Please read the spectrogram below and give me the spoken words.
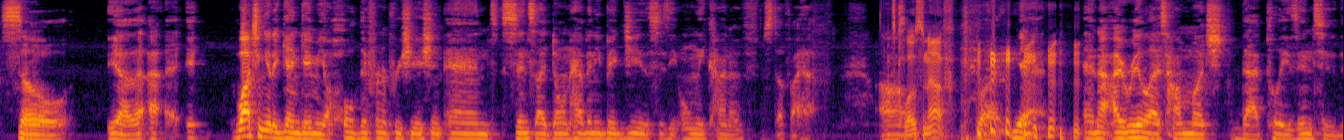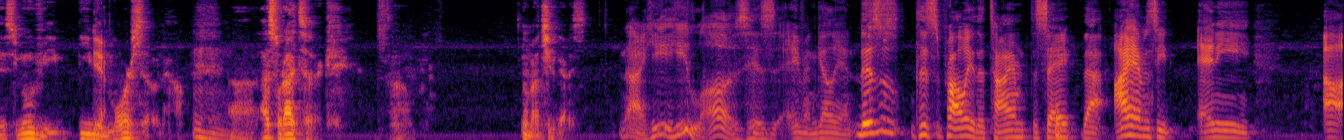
so yeah, that, I, it, watching it again gave me a whole different appreciation. And since I don't have any Big G, this is the only kind of stuff I have. Um, It's close enough. but yeah, and I I realize how much that plays into this movie even Yeah. more so now. Mhm. Uh, that's what I took. What about you guys? Nah, he he loves his Evangelion. This is this is probably the time to say that I haven't seen any uh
